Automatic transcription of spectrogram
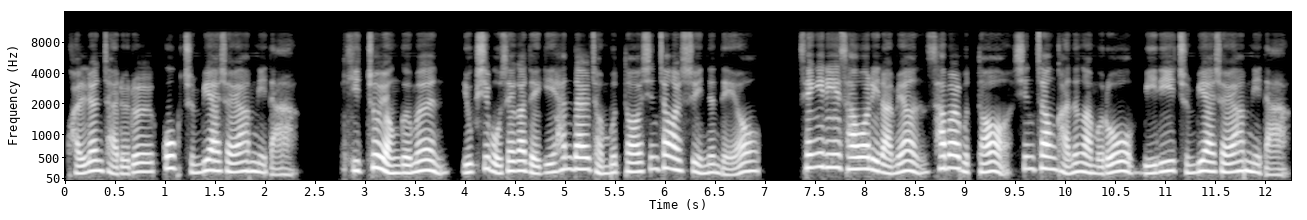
관련 자료를 꼭 준비하셔야 합니다. 기초연금은 65세가 되기 한 달 전부터 신청할 수 있는데요. 생일이 4월이라면 3월부터 신청 가능하므로 미리 준비하셔야 합니다.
